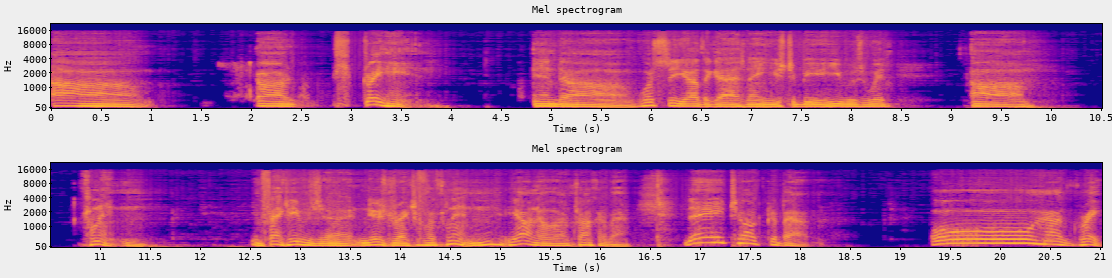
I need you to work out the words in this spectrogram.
Um, uh, Strahan and uh, what's the other guy's name? Used to be he was with um, Clinton. In fact, he was uh, news director for Clinton. Y'all know what I'm talking about. They talked about, oh, how great.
